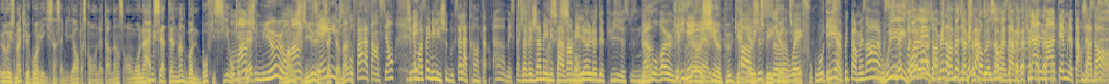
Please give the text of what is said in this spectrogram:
heureusement que le goût en vieillissant s'améliore parce qu'on a tendance, on, on a accès à tellement de bonne bouffe ici au on Québec. mange mieux, on, On mange mange, mieux, exactement. Il faut faire attention. J'ai Mais- commencé à aimer les choux de Bruxelles à 30 ans. Ah, mais c'est parce que J'avais jamais aimé Ah, ça c'est avant, si mais bon. là, là, depuis, je suis une Blanc- amoureuse. Grillé? Blanchi un peu, grillé Ah, avec du bacon, ça, tu fou. Oui, Et un peu de parmesan aussi. Oui, voilà. jamais, j'en mets, dans, j'en mets ça, parmesan? finalement, t'aimes le parmesan. J'adore.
